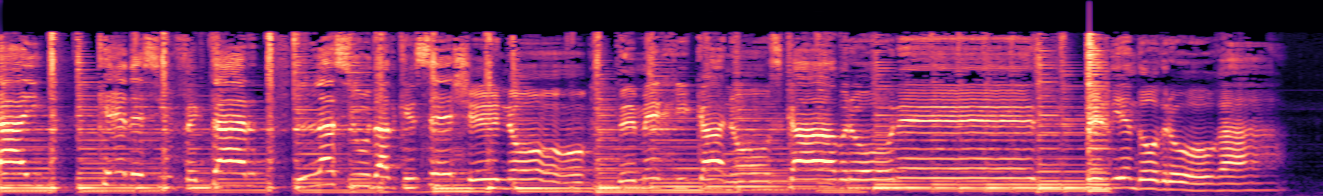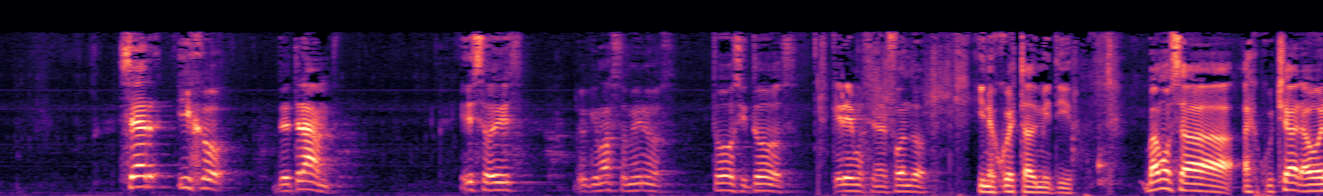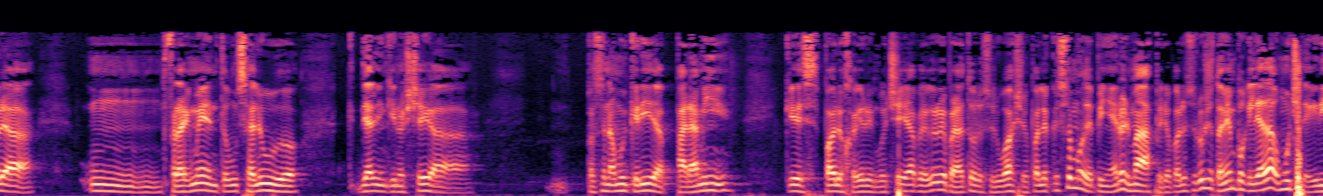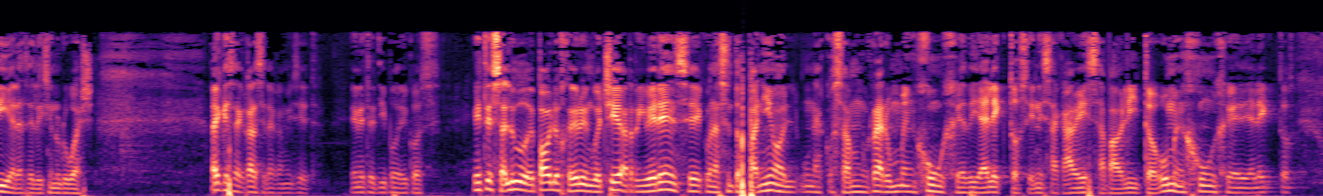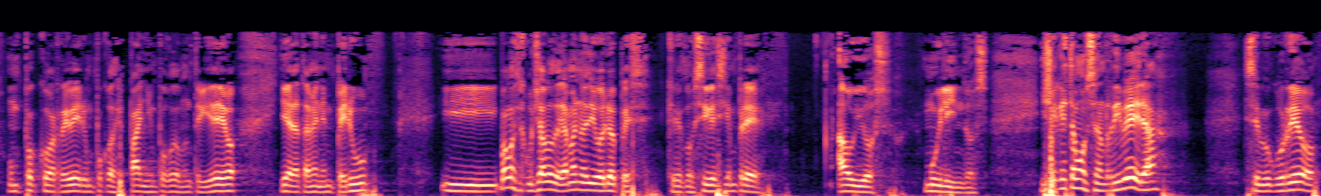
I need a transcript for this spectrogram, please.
Hay que desinfectar la ciudad que se llenó de mexicanos cabrones vendiendo droga. Ser hijo de Trump, eso es lo que más o menos todos y todos queremos en el fondo y nos cuesta admitir. Vamos a escuchar ahora un fragmento, un saludo de alguien que nos llega persona muy querida para mí, que es Pablo Javier Bengochea, pero creo que para todos los uruguayos, para los que somos de Peñarol más, pero para los uruguayos también porque le ha dado mucha alegría a la selección uruguaya. Hay que sacarse la camiseta en este tipo de cosas. Este saludo de Pablo Javier Bengochea, riverense, con acento español, una cosa muy rara, un menjunje de dialectos en esa cabeza, Pablito, un menjunje de dialectos, un poco Rivera, un poco de España, un poco de Montevideo, y ahora también en Perú. Y vamos a escucharlo de la mano de Diego López, que le consigue siempre audios muy lindos. Y ya que estamos en Rivera, se me ocurrió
